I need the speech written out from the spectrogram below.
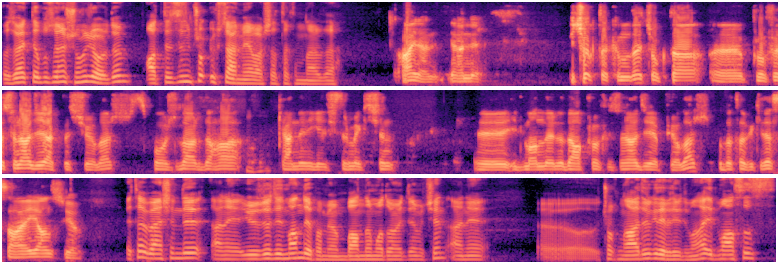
özellikle bu sene şunu gördüm. Atletizm çok yükselmeye başladı takımlarda. Aynen yani birçok takımda çok daha e, profesyonelce yaklaşıyorlar. Sporcular daha kendini geliştirmek için e, idmanlarını daha profesyonelce yapıyorlar. Bu da tabii ki de sahaya yansıyor. E tabii ben şimdi hani yüzde idman da yapamıyorum bandırmada oynadığım için. Hani e, çok nadir gidebilirim idmana. İdmansız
